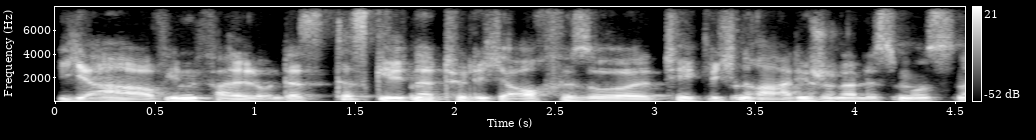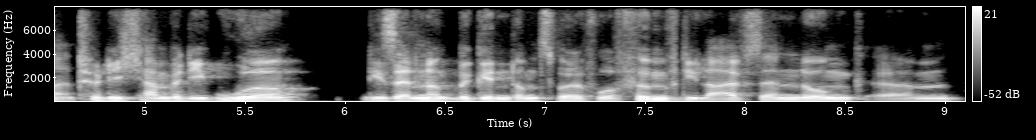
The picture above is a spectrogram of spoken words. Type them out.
Ja, auf jeden Fall. Und das, das gilt natürlich auch für so täglichen Radiojournalismus. Natürlich haben wir die Uhr. Die Sendung beginnt um 12.05 Uhr, die Live-Sendung, ähm,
